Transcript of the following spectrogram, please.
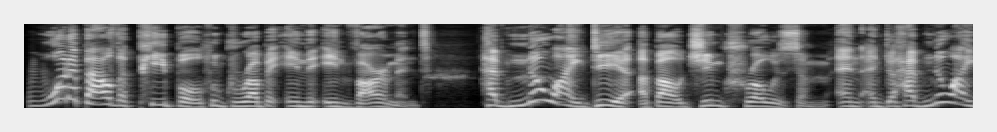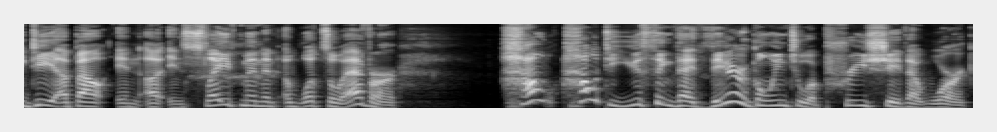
what about the people who grew up in the environment have no idea about Jim Crowism and, and have no idea about in, uh, enslavement and whatsoever, how how do you think that they're going to appreciate that work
